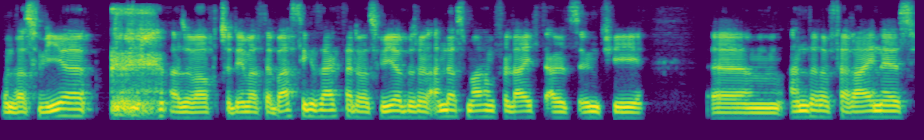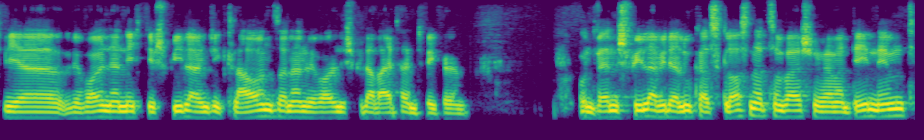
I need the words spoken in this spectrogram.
Und was wir, also auch zu dem, was der Basti gesagt hat, was wir ein bisschen anders machen vielleicht als irgendwie ähm, andere Vereine ist, wir, wir wollen ja nicht die Spieler irgendwie klauen, sondern wir wollen die Spieler weiterentwickeln. Und wenn ein Spieler wie der Lukas Glossner zum Beispiel, wenn man den nimmt,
